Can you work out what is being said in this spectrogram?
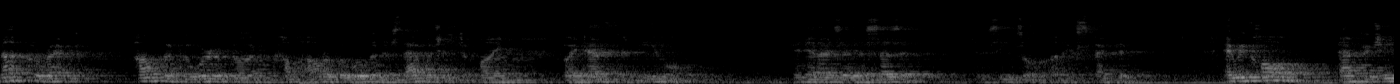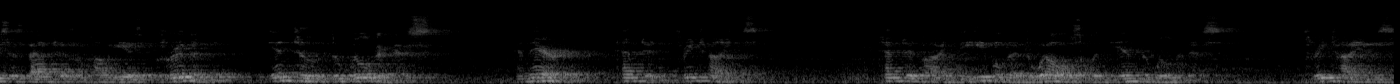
not correct. How could the word of God come out of the wilderness, that which is defined by death and evil? And yet Isaiah says it, and it seems so unexpected. And recall after Jesus' baptism how he is driven into the wilderness, and there tempted three times tempted by the evil that dwells within the wilderness. Three times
